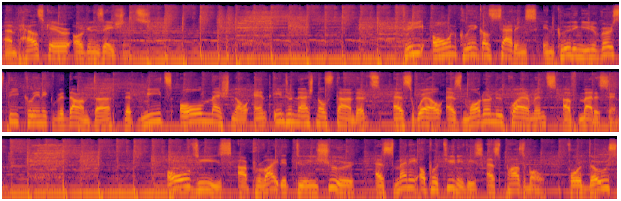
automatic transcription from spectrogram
and healthcare organizations. Three own clinical settings, including University Clinic Vedanta, that meets all national and international standards as well as modern requirements of medicine. All these are provided to ensure as many opportunities as possible for those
